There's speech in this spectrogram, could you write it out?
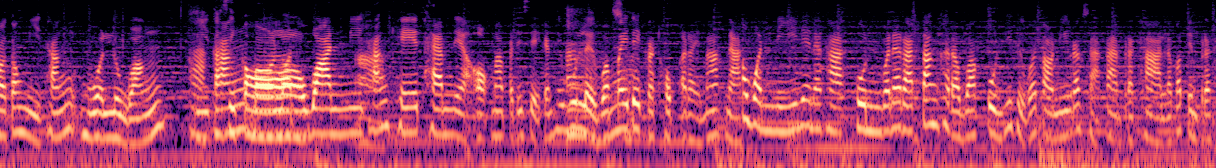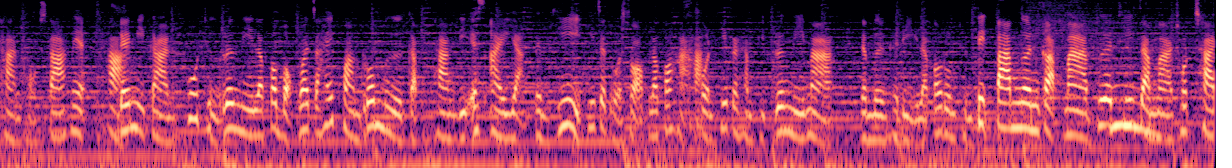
ก็ต้องมีทั้งบัวหลวงค่ะมีทั้งกสิกบรลวัน มีอ่าทั้งเคแทมเนี่ยออกมาปฏิเสธกันให้วุ่นอ่าเลยว่าไม่ใช่ได้กระทบอะไรมากนะวันนี้เนี่ยนะคะคุณวรรณรัตน์ตั้งคารวะกุลที่ถือว่าตอนนี้รักษาการประธาน แล้วก็เป็นประธานของ Stark เนี่ยค่ะได้มีการพูดถึงเรื่องนี้ แล้วก็บอกว่าจะให้ความร่วมมือกับทาง DSI อย่างเต็มที่ที่จะตรวจสอบแล้วก็หาค่ะคนที่กระทำผิดเรื่องนี้มาดำเนินคดี แล้วก็รวมถึงติดตามเงินกลับมาเพื่อที่จะมาชดใช้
